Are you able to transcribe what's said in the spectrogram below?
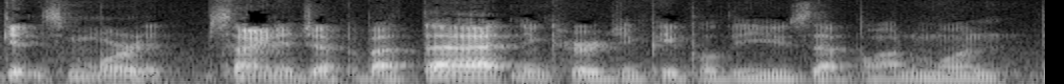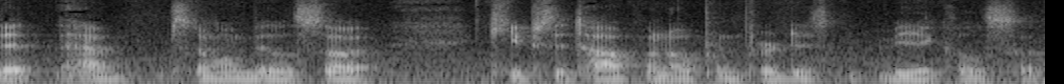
getting some more signage up about that and encouraging people to use that bottom one that have snowmobiles so it keeps the top one open for just vehicles so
